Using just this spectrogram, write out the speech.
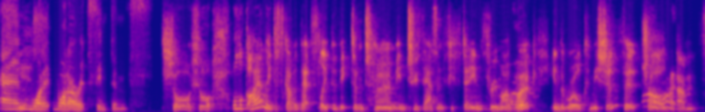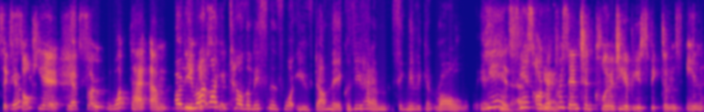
and yes. what, it, what are its symptoms? Sure, sure. Well, look, I only discovered that sleeper victim term in 2015 through my right. work in the Royal Commission for oh, Child right. um, Sex yep. Assault. Yeah. Yep. So, what that. Um, oh, you might expert... like to tell the listeners what you've done there because you had a significant role. In, yes, in yes. I yeah. represented clergy abuse victims in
